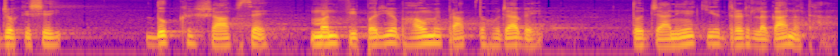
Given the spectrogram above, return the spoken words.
जो किसी दुख, शाप से मन विपर्य भाव में प्राप्त हो जावे तो जानिए कि यह दृढ़ लगा न था।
